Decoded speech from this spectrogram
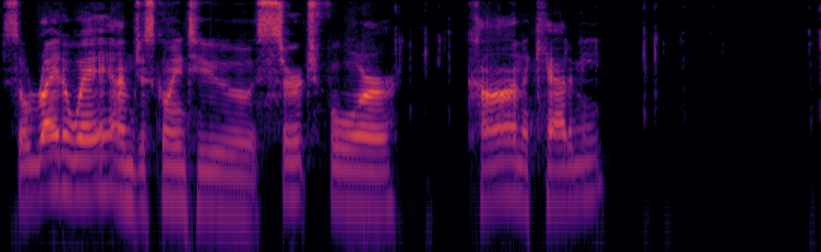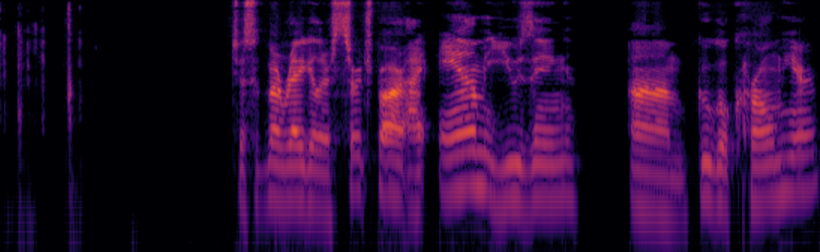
So right away, I'm just going to search for Khan Academy. Just with my regular search bar, I am using um, Google Chrome here.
